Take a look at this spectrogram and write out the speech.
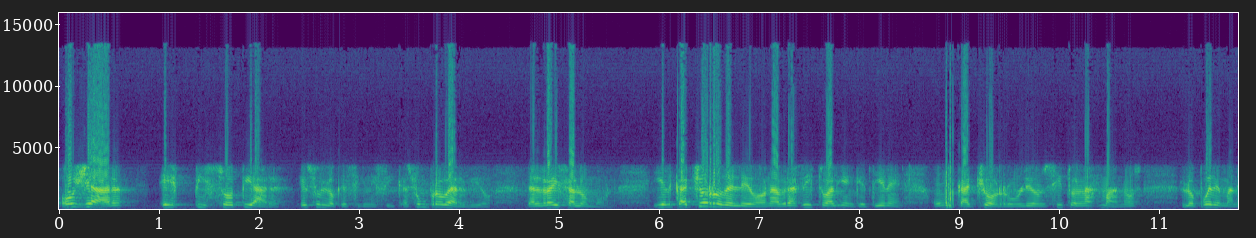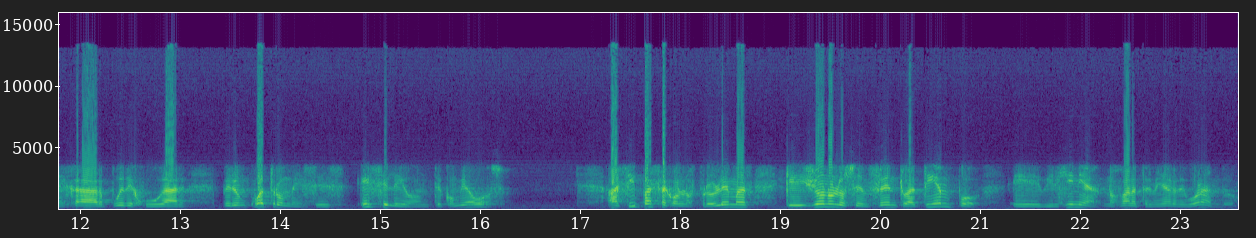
Hollar es pisotear, eso es lo que significa, es un proverbio del rey Salomón. Y el cachorro del león, habrás visto a alguien que tiene un cachorro, un leoncito en las manos, lo puede manejar, puede jugar, pero en cuatro meses ese león te comió a vos. Así pasa con los problemas que yo no los enfrento a tiempo, eh, Virginia, nos van a terminar devorando.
